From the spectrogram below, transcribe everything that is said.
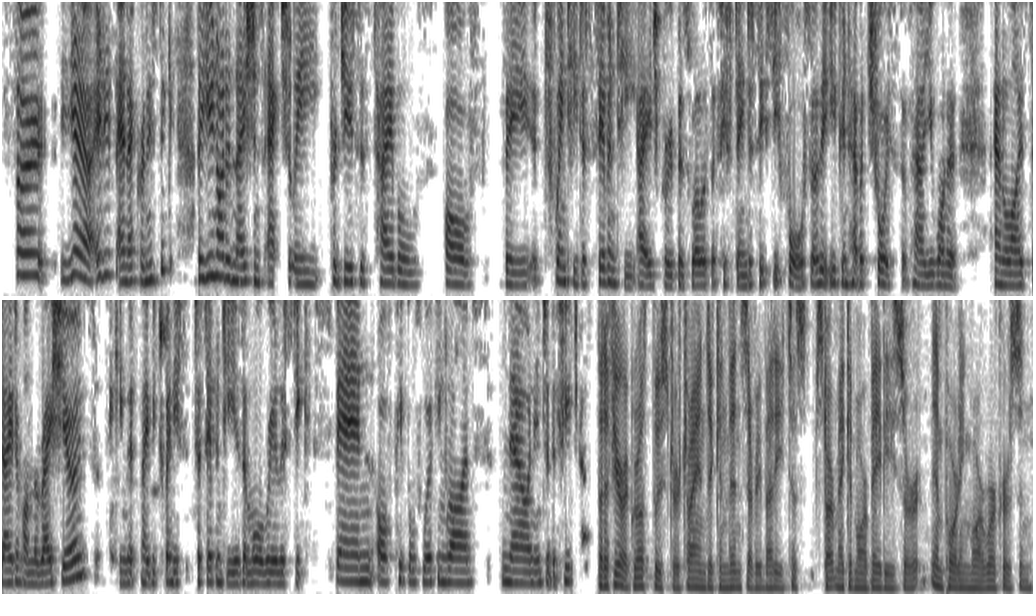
so, yeah, it is anachronistic. The United Nations actually produces tables of the 20 to 70 age group as well as the 15 to 64 so that you can have a choice of how you want to analyze data on the ratios, thinking that maybe 20 to 70 is a more realistic span of people's working lives now and into the future. But if you're a growth booster trying to convince everybody to start making more babies or importing more workers and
